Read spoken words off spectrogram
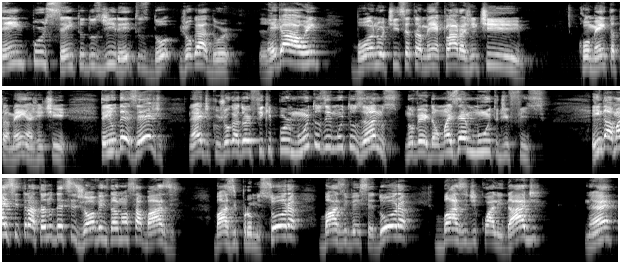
100% dos direitos do jogador. Legal, hein? Boa notícia também, é claro, a gente comenta também, a gente tem o desejo, né, de que o jogador fique por muitos e muitos anos no Verdão, mas é muito difícil. Ainda mais se tratando desses jovens da nossa base. Base promissora, base vencedora, base de qualidade, né?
